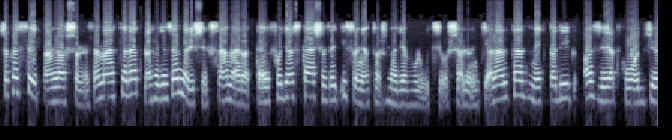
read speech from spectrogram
Csak ez szépen lassan ez emelkedett, mert hogy az emberiség számára a tejfogyasztás az egy iszonyatos nagy evolúciós előnyt jelentett, mégpedig azért, hogy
